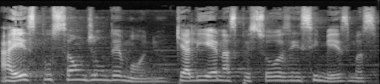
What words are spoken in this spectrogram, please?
A expulsão de um demônio que aliena as pessoas em si mesmas,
